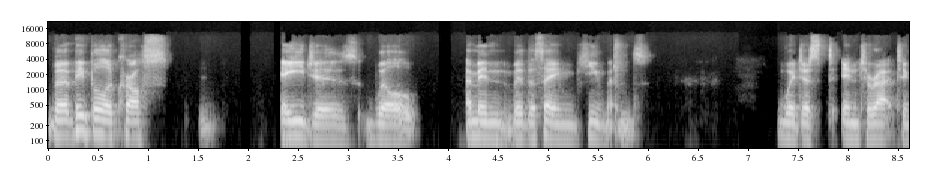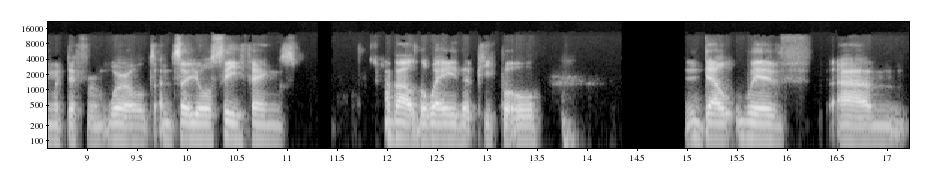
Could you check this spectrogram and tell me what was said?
But people across ages will, I mean, we're the same humans. We're just interacting with different worlds, and so you'll see things about the way that people dealt with um,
